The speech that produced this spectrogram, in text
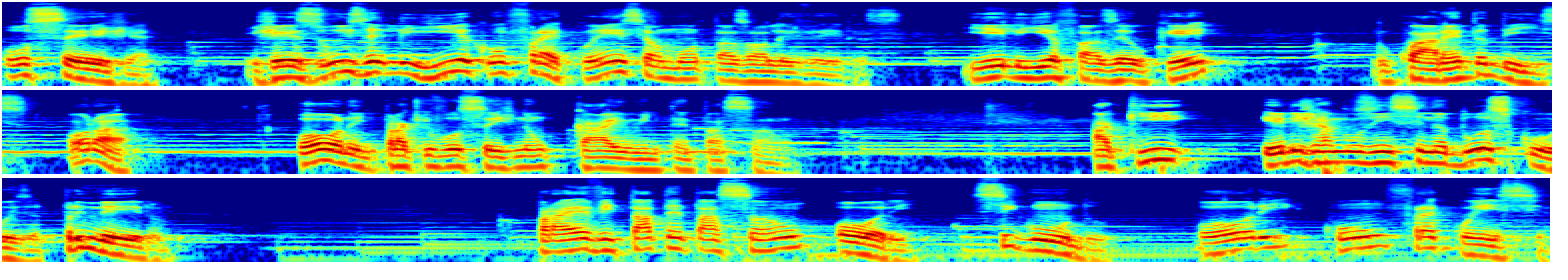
Ou seja, Jesus ele ia com frequência ao Monte das Oliveiras. E ele ia fazer o quê? No 40 diz: Orar. Orem para que vocês não caiam em tentação. Aqui ele já nos ensina duas coisas. Primeiro, para evitar tentação, ore. Segundo, ore com frequência.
